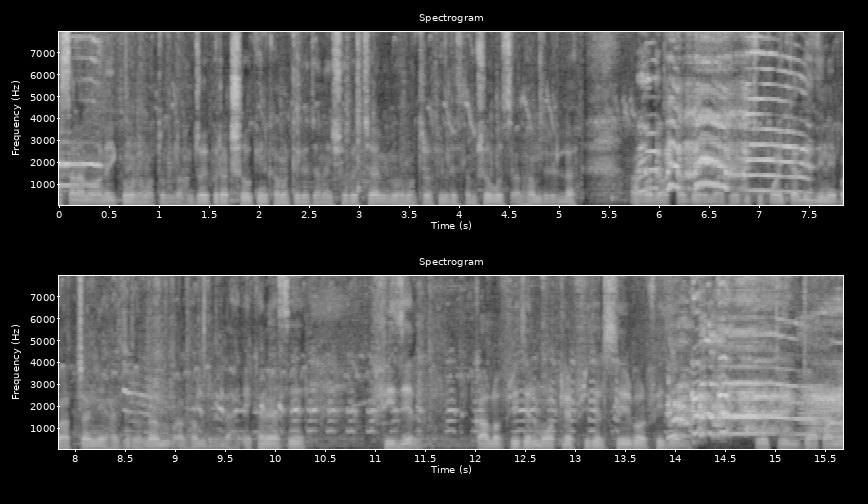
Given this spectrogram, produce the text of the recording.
আসসালামু আলাইকুম রহমতুল্লাহ। জয়পুরহাট শৌখিন খামার থেকে জানাই শুভেচ্ছা। আমি মোহাম্মদ রফিকুল ইসলাম, সবুজ, আলহামদুলিল্লাহ। আবারও আপনাদের মাঝে কিছু পঁয়তাল্লিশ দিনে বাচ্চা নিয়ে হাজির হলাম। আলহামদুলিল্লাহ, এখানে আছে ফিজেল কালো frizzle mottled frizzle, silver frizzle, Cochin, জাপানি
